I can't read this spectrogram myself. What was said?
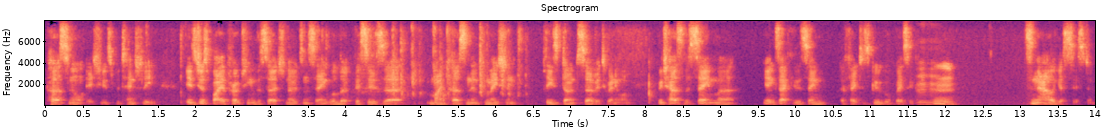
personal issues potentially is just by approaching the search nodes and saying, well, look, this is uh, my personal information. Please don't serve it to anyone. Which has the same, uh, yeah, exactly the same effect as Google, basically. Mhm. Mm. It's an analogous system.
